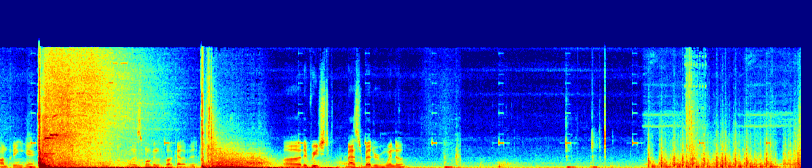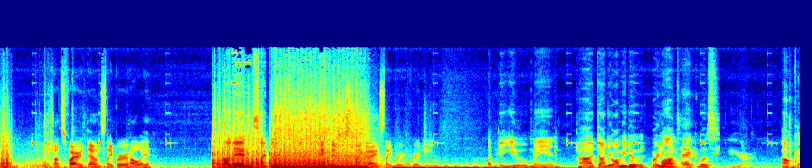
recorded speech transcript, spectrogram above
on ping here. Oh, it's smoking the fuck out of it. Uh, they breached master bedroom window. Shots fired down sniper hallway. Are they in the sniper? I think there's just my guy in sniper fridge. Fuck you, man. Uh, John, do you want me to do it, or you want? Montag was here. Oh, okay.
